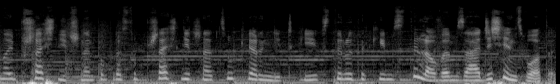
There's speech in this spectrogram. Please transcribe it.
No i prześliczne, po prostu prześliczne cukierniczki w stylu takim stylowym za 10 zł.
